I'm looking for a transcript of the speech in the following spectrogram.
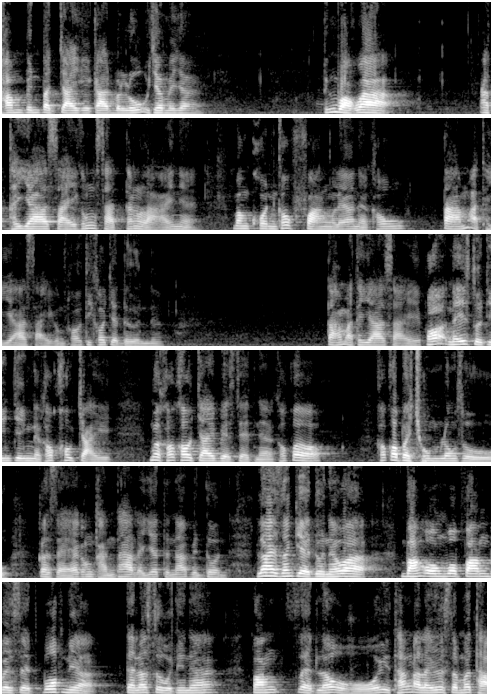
ธรรมเป็นปัจจัยในการบรรลุใช่ไหมใช่ถึงบอกว่า อัธยาศัยของสัตว์ทั้งหลายเนี่ย บางคนเขาฟังแล้วเนี่ยเขาตามอัธยาศัยของเขาที่เขาจะเดินเนี่ยตามอัธยาศัย เพราะในที่สุดจริงๆเนี่ยเขาเข้าใจ เมื่อเขาเข้าใจเบ็ดเสร็จเนี่ยเขาก็เขาก็ประชุมลงสู่กระแสของขันธ์ธาตุอายตนะเป็นต้น แล้วให้สังเกตดูนะว่า บางองค์พอฟังเบ็ดเสร็จปุ๊บเนี่ย แต่ละสูตรนี่นะ ฟังเสร็จแล้วโอ้โหทั้งอะไรสมถา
